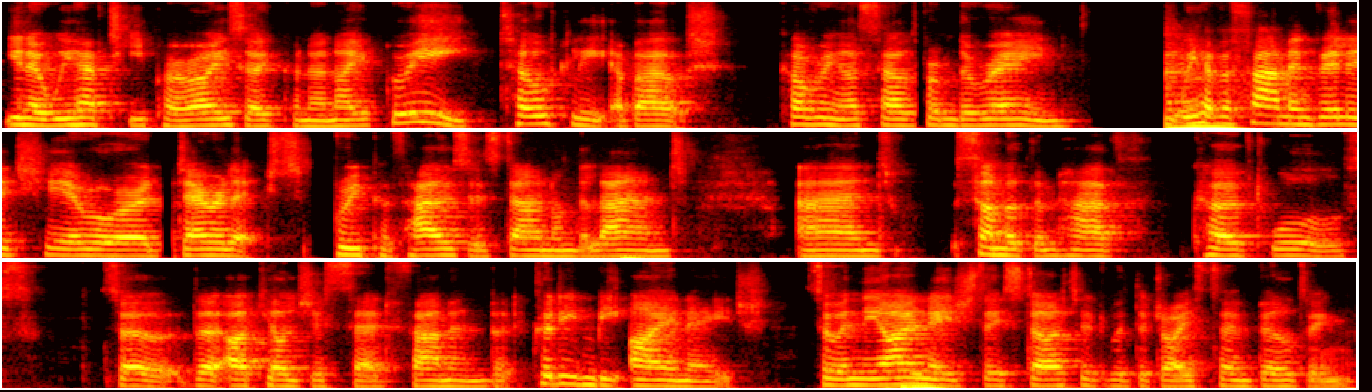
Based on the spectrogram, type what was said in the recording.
you know we have to keep our eyes open and I agree totally about covering ourselves from the rain we have a famine village here or a derelict group of houses down on the land and some of them have curved walls so the archaeologists said famine but it could even be iron age so in the iron age they started with the dry stone building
